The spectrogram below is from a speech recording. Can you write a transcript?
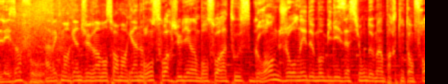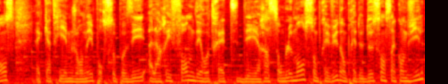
Les infos. Avec Morgane Juvin. Bonsoir Morgane. Bonsoir Julien, bonsoir à tous. Grande journée de mobilisation demain partout en France. Quatrième journée pour s'opposer à la réforme des retraites. Des rassemblements sont prévus dans près de 250 villes.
